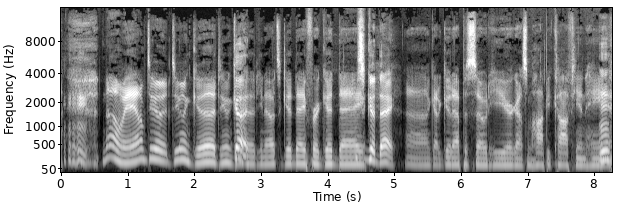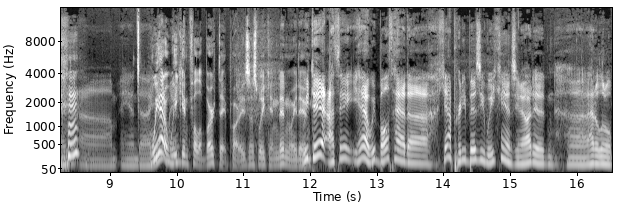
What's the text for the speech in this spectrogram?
no man, I'm doing doing good, doing Good. good. You know, it's a good day for a good day. it's a good day. Uh, got a good episode here. Got some hoppy coffee in hand. Um, and uh. We yeah, had a man. weekend full of birthday parties this weekend, didn't we, dude? We did. I think. Yeah, we both had. Uh, yeah, pretty busy weekends. You know, I did. Uh, I had a little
